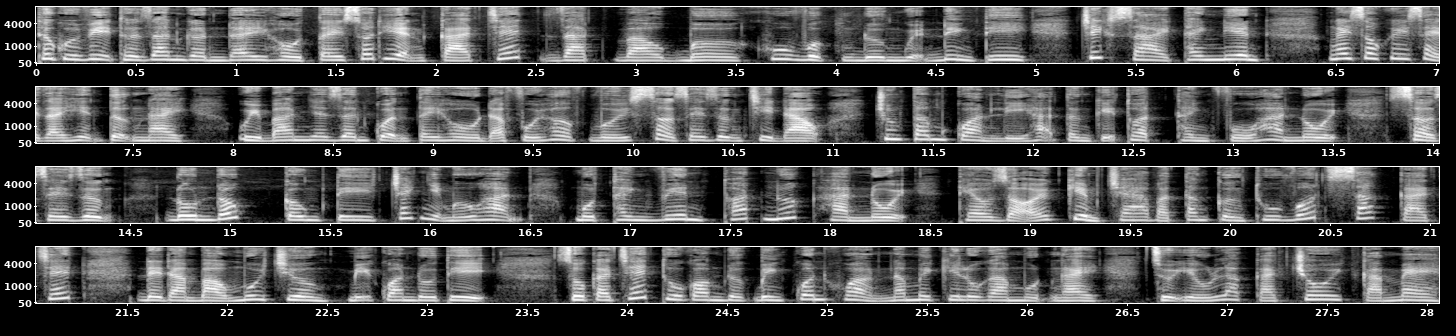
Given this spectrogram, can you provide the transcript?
Thưa quý vị, thời gian gần đây, Hồ Tây xuất hiện cá chết giạt vào bờ khu vực đường Nguyễn Đình Thi, trích xài thanh niên. Ngay sau khi xảy ra hiện tượng này, Ủy ban Nhân dân quận Tây Hồ đã phối hợp với Sở Xây dựng chỉ đạo, Trung tâm Quản lý Hạ tầng Kỹ thuật thành phố Hà Nội, Sở Xây dựng, đôn đốc công ty trách nhiệm hữu hạn một thành viên thoát nước Hà Nội theo dõi, kiểm tra và tăng cường thu vớt xác cá chết để đảm bảo môi trường, mỹ quan đô thị. Số cá chết thu gom được bình quân khoảng 50 kg một ngày, chủ yếu là cá trôi, cá mè.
